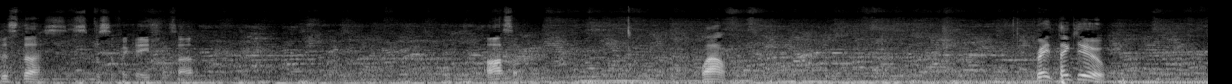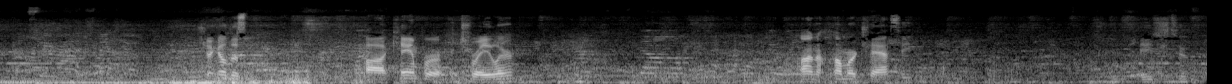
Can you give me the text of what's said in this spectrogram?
This is the specifications, huh? Awesome. Wow. Great, thank you. Check out this uh, camper trailer on a Hummer chassis. H2.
